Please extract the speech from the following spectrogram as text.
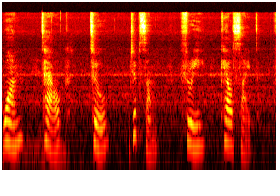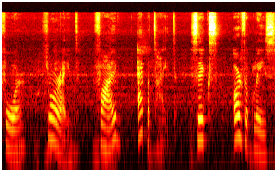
1. Talc 2. Gypsum 3. Calcite 4. Fluorite 5. Apatite 6. Orthoclase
